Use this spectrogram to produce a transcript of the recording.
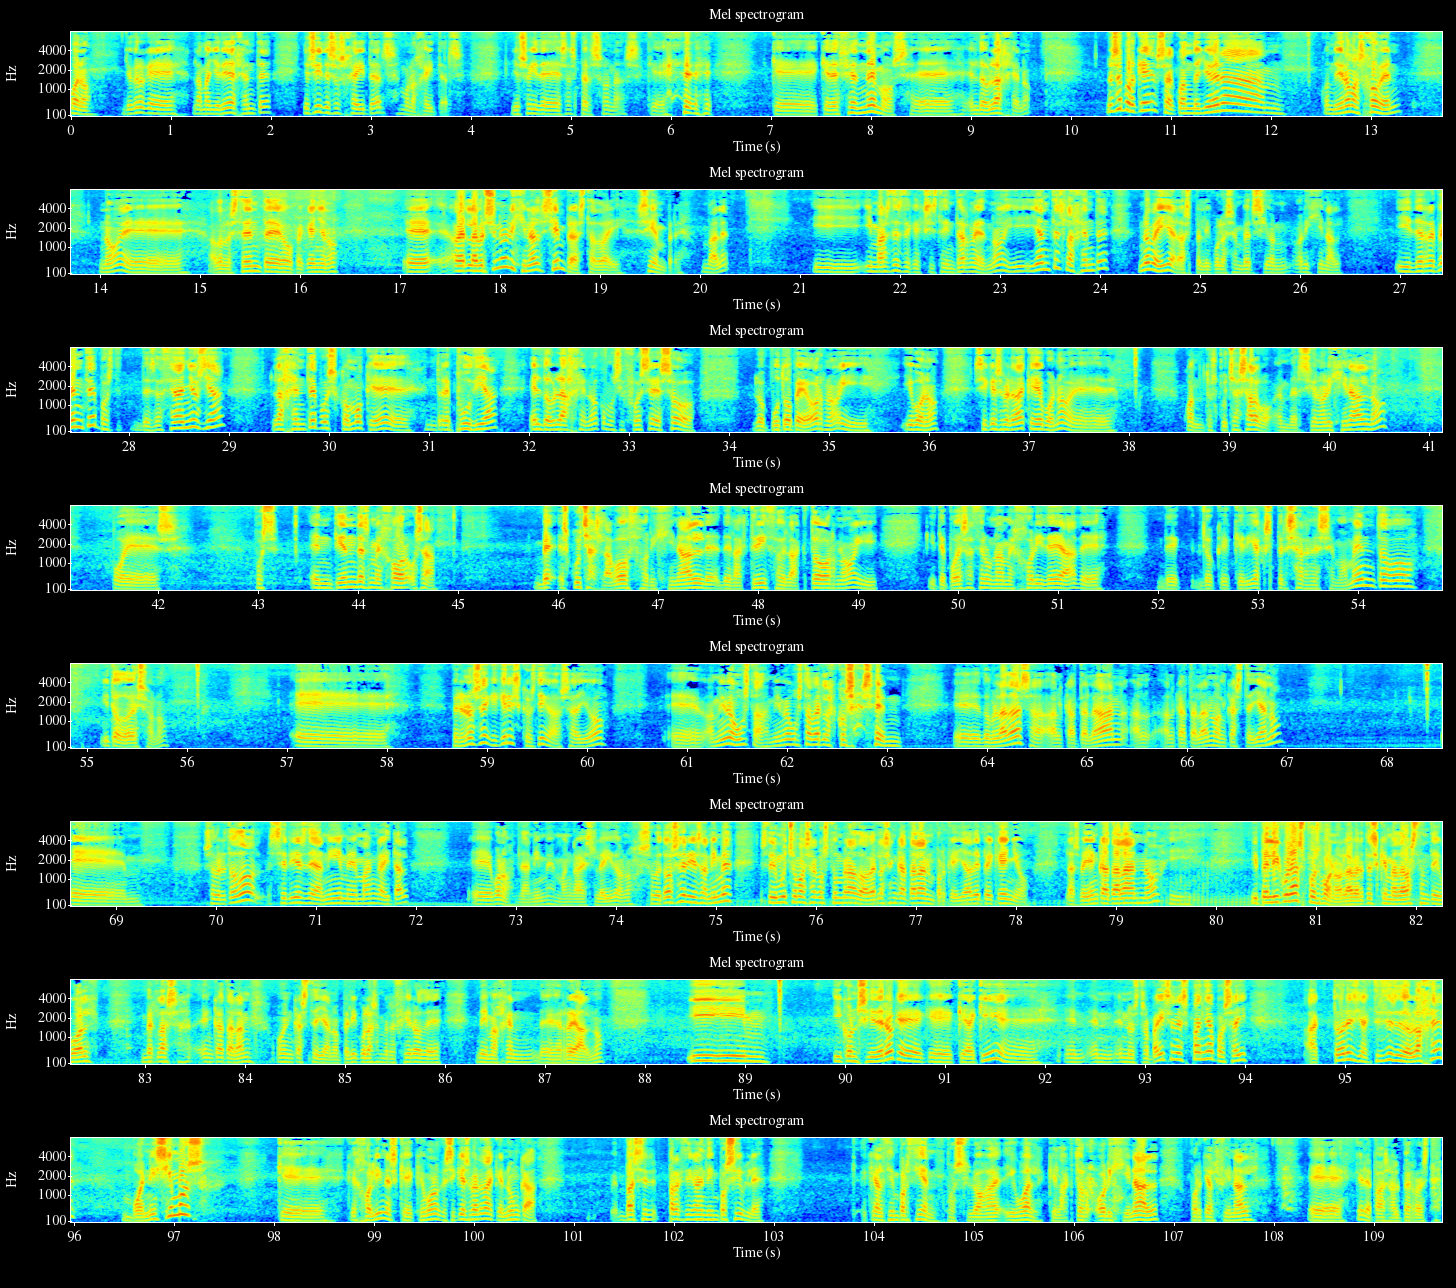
Bueno, yo creo que la mayoría de gente, yo soy de esos haters, bueno, haters, yo soy de esas personas que, que, defendemos eh, el doblaje, ¿no? No sé por qué, o sea, cuando yo era, cuando yo era más joven, ¿no? Eh, adolescente o pequeño, ¿no? Eh, a ver, la versión original siempre ha estado ahí, siempre, ¿vale? Y, más desde que existe Internet, ¿no? Y, antes la gente no veía las películas en versión original. Y de repente, pues desde hace años ya, la gente pues como que repudia el doblaje, ¿no? Como si fuese eso lo puto peor, ¿no? Y, y bueno, sí que es verdad que, bueno, eh, cuando tú escuchas algo en versión original, ¿no? Pues, pues entiendes mejor, o sea, escuchas la voz original de, la actriz o del actor, ¿no? Y, y, te puedes hacer una mejor idea de, lo que quería expresar en ese momento y todo eso, ¿no? Eh, pero no sé, ¿qué queréis que os diga? O sea, yo... Eh, a mí me gusta, a mí me gusta ver las cosas en, eh, dobladas al catalán, al, catalán o al castellano. Eh, sobre todo series de anime, manga y tal. Eh, bueno, de anime, manga es leído, ¿no? Sobre todo series de anime, estoy mucho más acostumbrado a verlas en catalán porque ya de pequeño las veía en catalán, ¿no? Y, películas, pues bueno, la verdad es que me da bastante igual verlas en catalán o en castellano. Películas me refiero de, de imagen real, ¿no? Y, considero que, aquí, eh, en, nuestro país, en España, pues hay actores y actrices de doblaje buenísimos, que, que jolines, que, bueno, que sí que es verdad que nunca va a ser prácticamente imposible que al 100% pues lo haga igual que el actor original, porque al final, eh, ¿qué le pasa al perro este?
